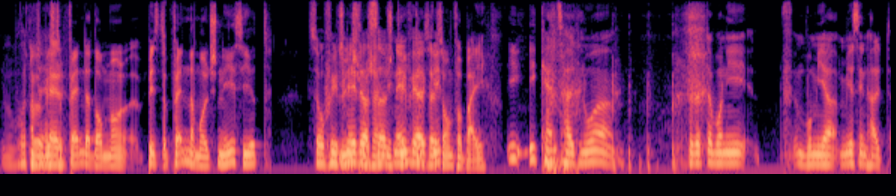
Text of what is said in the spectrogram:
What Aber the bis der hell? Pfänderdom, mal- bis der Pfänder mal Schnee sieht, So viel Schnee, ist dass er wahrscheinlich die Schneefeld gibt. Wintersaison vorbei. Ich, ich kenne es halt nur dort, wo ich, wo wir, wir sind halt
